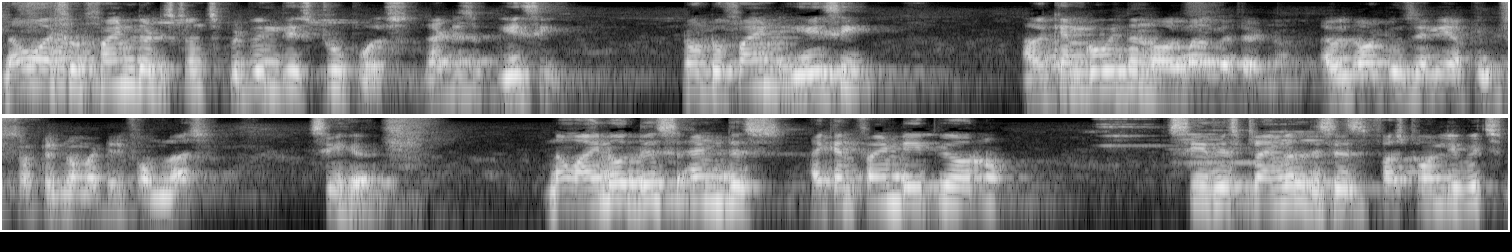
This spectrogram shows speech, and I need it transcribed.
Now I should find the distance between these two poles. That is AC. Now to find AC, I can go with the normal method now. I will not use any application of trigonometry formulas. See here. Now I know this and this. I can find AP or no. See this triangle. This is first only which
